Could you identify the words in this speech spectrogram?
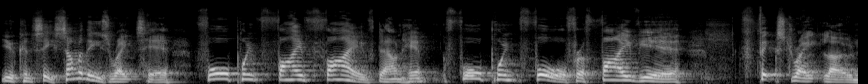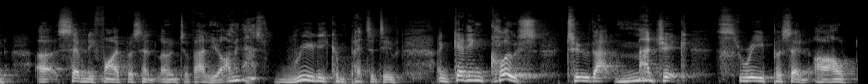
you can see some of these rates here 4.55 down here, 4.4 for a five year fixed rate loan, uh, 75% loan to value. I mean, that's really competitive and getting close to that magic 3%. I'll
